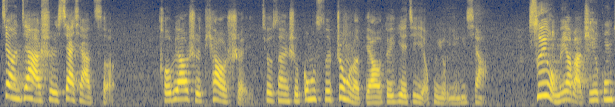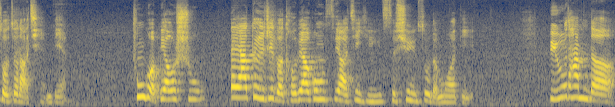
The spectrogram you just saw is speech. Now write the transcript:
降价是下下策，投标是跳水，就算是公司中了标，对业绩也会有影响，所以我们要把这些工作做到前边，通过标书。大家对这个投标公司要进行一次迅速的摸底，比如他们的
